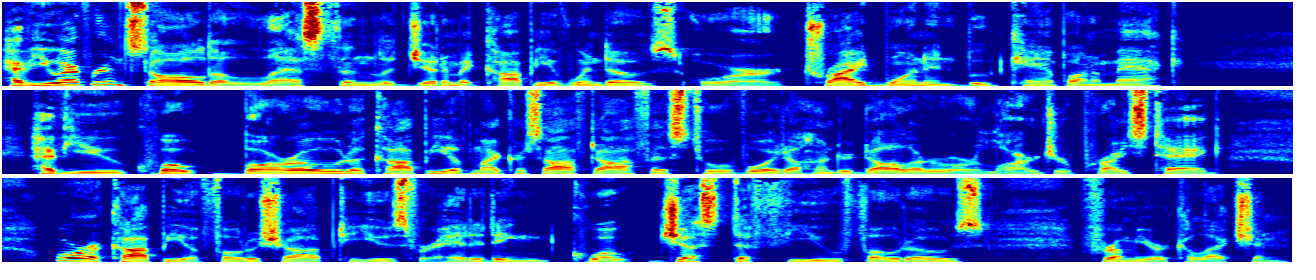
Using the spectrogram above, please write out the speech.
Have you ever installed a less than legitimate copy of Windows or tried one in boot camp on a Mac? Have you, quote, borrowed a copy of Microsoft Office to avoid a $100 or larger price tag? Or a copy of Photoshop to use for editing, quote, just a few photos from your collection?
